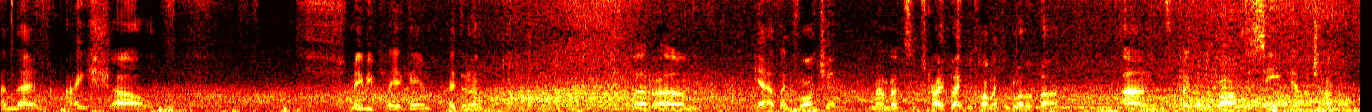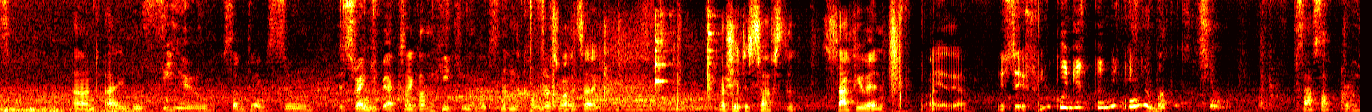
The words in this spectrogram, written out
And then I shall maybe play a game. I don't know. But, um, yeah, thanks for watching. Remember to subscribe, like and comment and blah blah blah. And click on the bar to see the other channels. And I will see you sometime soon. It's strange because I got the heat in the house and then the cold just outside. I should have staff. Staff you in? Oh yeah, yeah. You're safe. You could just put me in your bucket. Staff stop growing.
